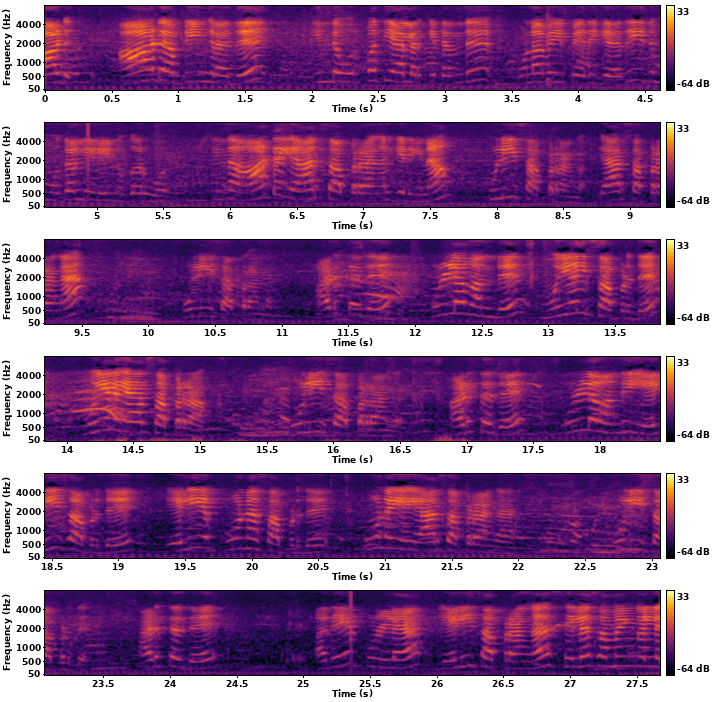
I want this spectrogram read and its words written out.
ஆடு. ஆடு அப்படிங்கிறது இந்த உற்பத்தியாளர் கிட்ட இருந்து உணவை பெறுகிறது. இது முதல் நிலை நுகர்வோர். இந்த ஆட்டை யார் சாப்பிடுறாங்கன்னு கேட்டீங்கன்னா புலி சாப்பிடுறாங்க. யார் சாப்பிடுறாங்க? புலி. சாப்பிடுறாங்க. அடுத்தது புல்ல வந்து முயல் சாப்பிடுது. முயலை யார் சாப்பிடுறா? புலி சாப்பிடுறாங்க. அடுத்தது புல்ல வந்து எலி சாப்பிடுது. எலிய பூனை சாப்பிடுது. பூனையை யார் சாப்பிடுறாங்க? புலி சாப்பிடுது. அடுத்தது அதே புள்ள எலி சாப்பிடுறாங்க சில சமயங்கள்ல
